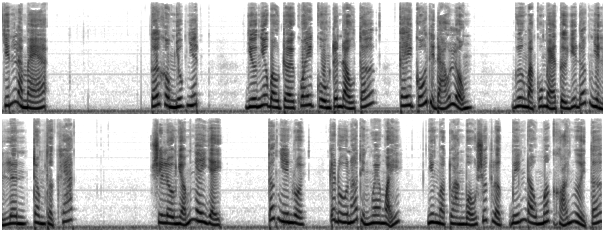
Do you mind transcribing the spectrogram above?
Chính là mẹ. Tớ không nhúc nhích, Dường như bầu trời quay cuồng trên đầu tớ, Cây cối thì đảo lộn. Gương mặt của mẹ từ dưới đất nhìn lên Trông thật khác. Silo nhõm ngay dậy. Tất nhiên rồi, Cái đuôi nó thì ngoe ngoẩy, Nhưng mà toàn bộ sức lực biến đâu mất khỏi người tớ.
